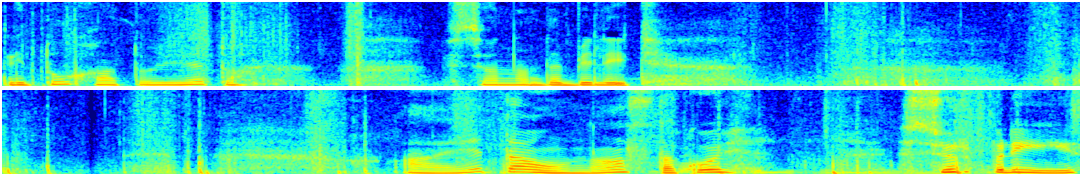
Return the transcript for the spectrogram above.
И ту хату, и эту. Все надо белить. А это у нас такой сюрприз,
